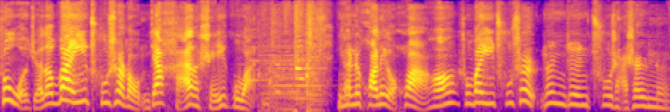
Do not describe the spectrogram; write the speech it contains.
说我觉得万一出事了，我们家孩子谁管呢？你看这话里有话哈，说万一出事儿，那你这出啥事儿呢？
